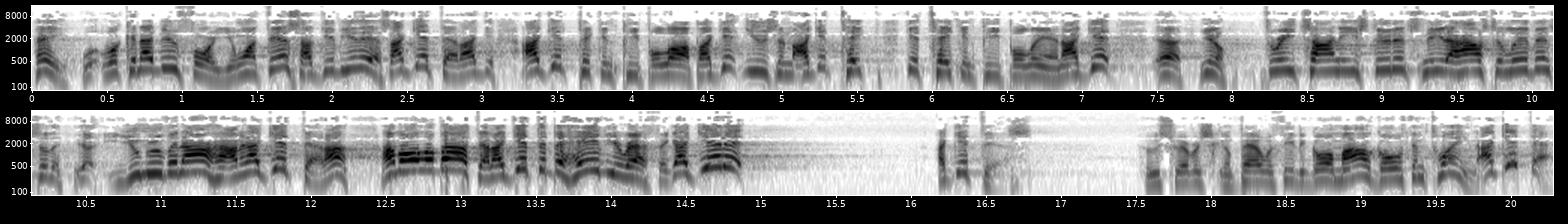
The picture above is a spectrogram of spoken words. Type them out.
hey, w- what can I do for you? You want this? I'll give you this. I get that. I get, I get picking people up. I get using, I get take, get taking people in. I get, uh, you know, three Chinese students need a house to live in, so that, uh, you move in our house. I mean, I get that. I, I'm all about that. I get the behavior ethic. I get it. I get this. Whosoever shall compare with thee to go a mile, go with him twain. I get that.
